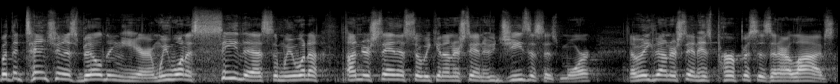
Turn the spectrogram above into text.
But the tension is building here, and we want to see this and we want to understand this so we can understand who Jesus is more and we can understand his purposes in our lives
